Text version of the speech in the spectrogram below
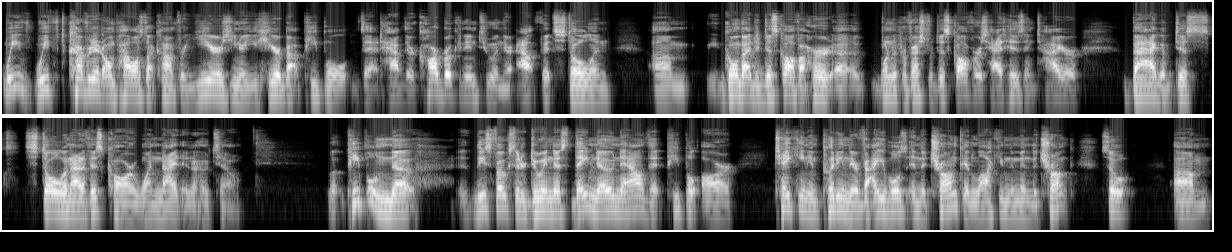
We've we've covered it on powwows.com for years. You know, you hear about people that have their car broken into and their outfit stolen. Um, going back to disc golf, I heard uh, one of the professional disc golfers had his entire bag of discs stolen out of his car one night at a hotel. Look, people know these folks that are doing this, they know now that people are taking and putting their valuables in the trunk and locking them in the trunk. So, um,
